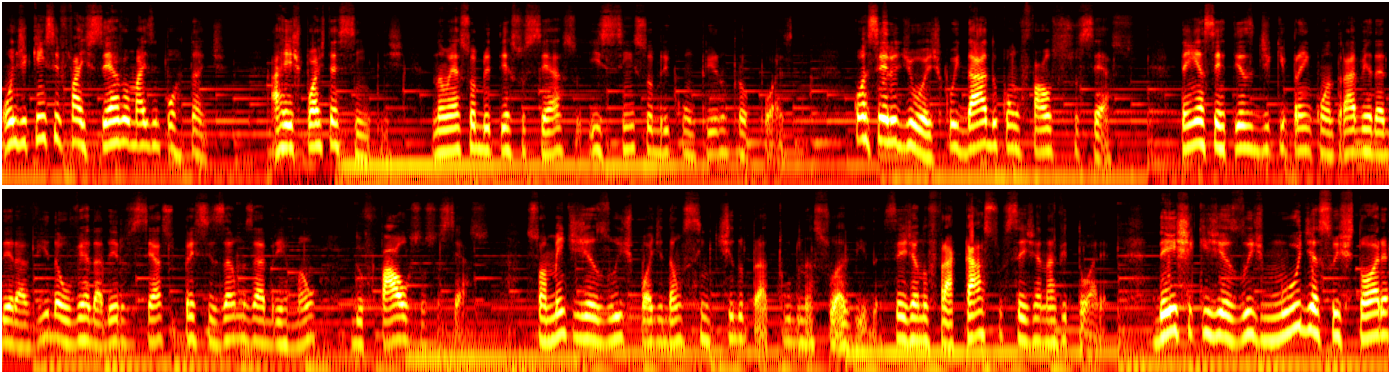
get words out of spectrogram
Onde quem se faz servo é o mais importante? A resposta é simples. Não é sobre ter sucesso, e sim sobre cumprir um propósito. Conselho de hoje: cuidado com o falso sucesso. Tenha certeza de que para encontrar a verdadeira vida, o verdadeiro sucesso, precisamos abrir mão do falso sucesso. Somente Jesus pode dar um sentido para tudo na sua vida, seja no fracasso, seja na vitória. Deixe que Jesus mude a sua história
